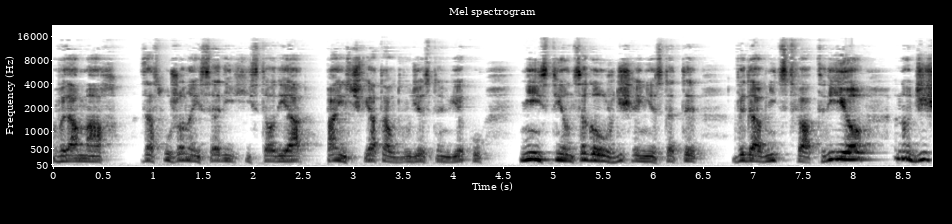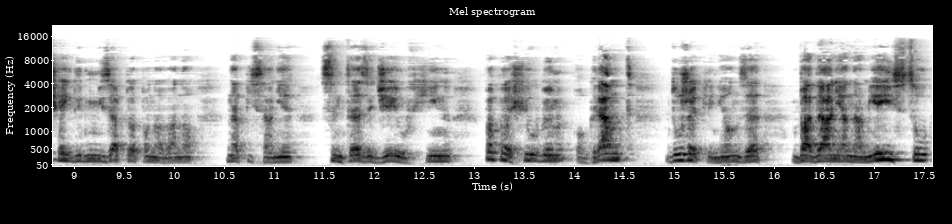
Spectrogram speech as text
w ramach zasłużonej serii Historia państw świata w XX wieku, nieistniejącego już dzisiaj niestety wydawnictwa Trio. No dzisiaj, gdyby mi zaproponowano napisanie syntezy dziejów Chin, poprosiłbym o grant, duże pieniądze, badania na miejscu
